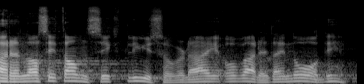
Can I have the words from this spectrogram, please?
Herren la sitt ansikt lyse over deg og være deg nådig.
